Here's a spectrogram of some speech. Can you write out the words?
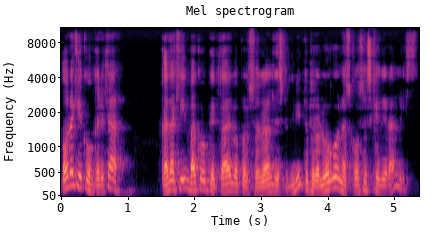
Ahora hay que concretar. Cada quien va a concretar en lo personal el desprendimiento, pero luego en las cosas generales.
